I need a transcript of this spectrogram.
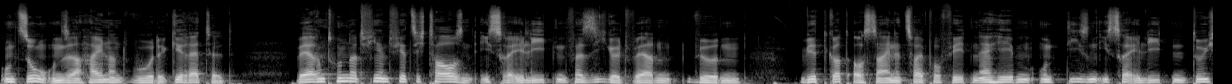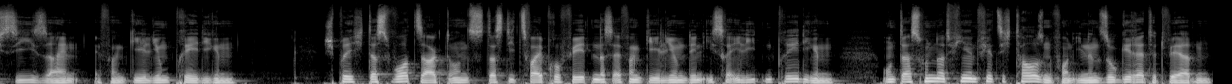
und so unser Heiland wurde, gerettet. Während 144.000 Israeliten versiegelt werden würden, wird Gott auch seine zwei Propheten erheben und diesen Israeliten durch sie sein Evangelium predigen. Sprich, das Wort sagt uns, dass die zwei Propheten das Evangelium den Israeliten predigen, und dass 144.000 von ihnen so gerettet werden.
